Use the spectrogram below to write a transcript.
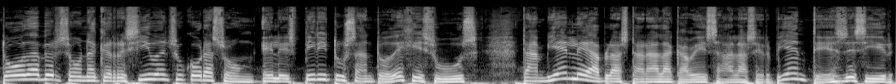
toda persona que reciba en su corazón el Espíritu Santo de Jesús, también le aplastará la cabeza a la serpiente, es decir,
